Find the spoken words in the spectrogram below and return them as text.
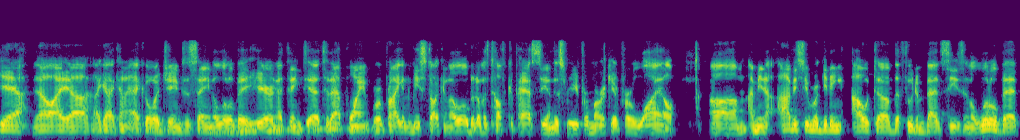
Yeah, no, I uh, I got to kind of echo what James is saying a little bit here, and I think to, to that point, we're probably going to be stuck in a little bit of a tough capacity in this reefer market for a while. Um, I mean, obviously, we're getting out of the food and bed season a little bit.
